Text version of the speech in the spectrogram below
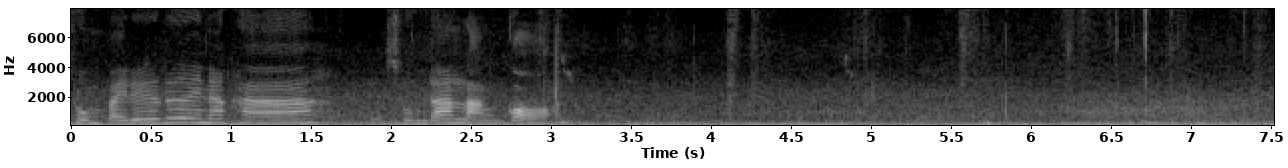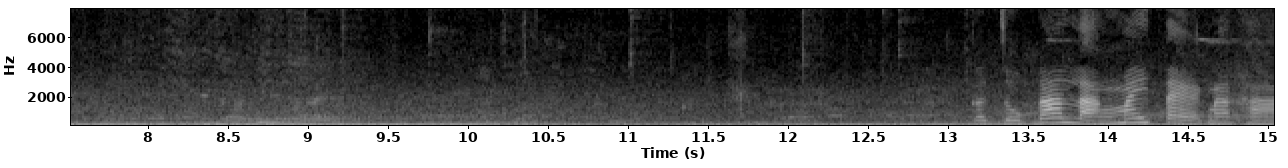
ชมไปเรื่อย ๆ นะคะ ชมด้านหลังก่อน กระจกด้านหลังไม่แตกนะคะ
